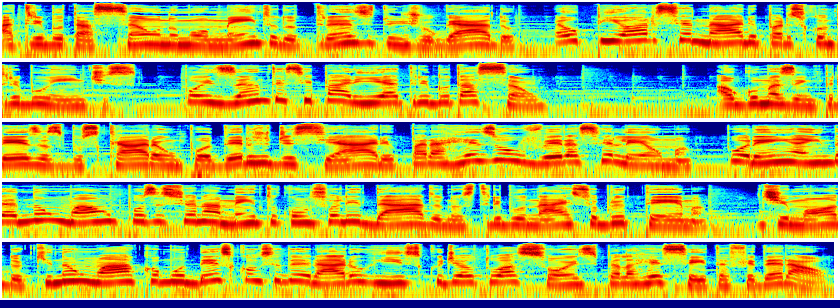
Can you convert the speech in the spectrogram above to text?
A tributação no momento do trânsito em julgado é o pior cenário para os contribuintes, pois anteciparia a tributação. Algumas empresas buscaram o Poder Judiciário para resolver a celeuma, porém ainda não há um posicionamento consolidado nos tribunais sobre o tema, de modo que não há como desconsiderar o risco de autuações pela Receita Federal.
